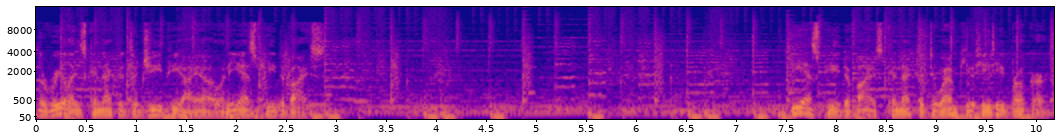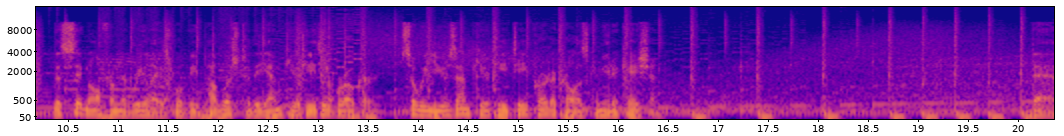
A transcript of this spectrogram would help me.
The relays connected to GPIO and ESP device. ESP device connected to MQTT broker, the signal from the relays will be published to the MQTT broker, so we use MQTT protocol as communication. Then,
